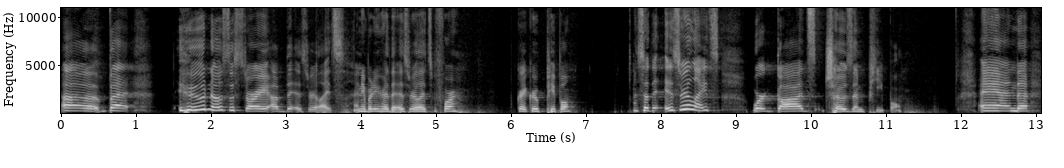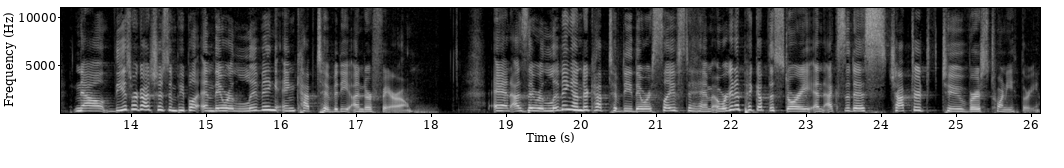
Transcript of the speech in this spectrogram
Uh, but who knows the story of the Israelites? Anybody heard the Israelites before? Great group of people. So the Israelites were God's chosen people. And uh, now these were God's chosen people, and they were living in captivity under Pharaoh. And as they were living under captivity, they were slaves to him. And we're going to pick up the story in Exodus chapter 2, verse 23.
